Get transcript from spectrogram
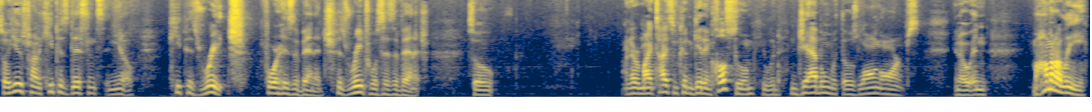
So he was trying to keep his distance and, you know, keep his reach for his advantage. His reach was his advantage. So whenever Mike Tyson couldn't get in close to him, he would jab him with those long arms. You know, and Muhammad Ali,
